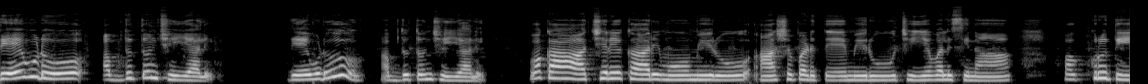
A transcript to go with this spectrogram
దేవుడు అద్భుతం చెయ్యాలి. దేవుడు అద్భుతం చెయ్యాలి. ఒక ఆశ్చర్యకార్యము మీరు ఆశపడితే మీరు చేయవలసిన ప్రకృతి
